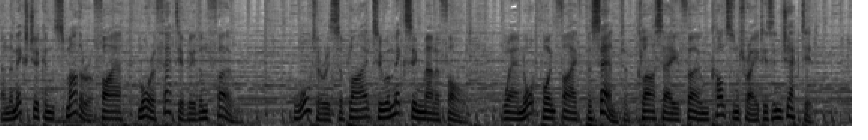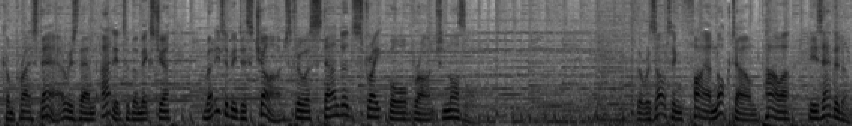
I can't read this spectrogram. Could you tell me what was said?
and the mixture can smother a fire more effectively than foam. Water is supplied to a mixing manifold, where 0.5% of Class A foam concentrate is injected. Compressed air is then added to the mixture ready to be discharged through a standard straight bore branch nozzle. The resulting fire knockdown power is evident.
